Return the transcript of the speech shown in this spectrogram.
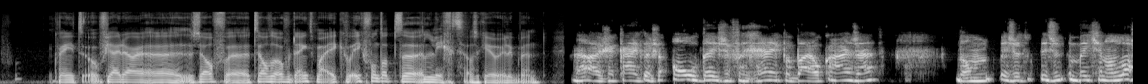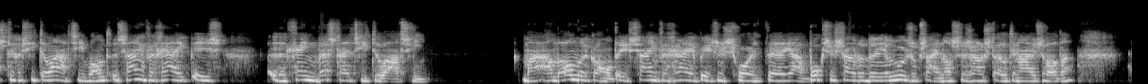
Ik weet niet of jij daar uh, zelf uh, hetzelfde over denkt, maar ik, ik vond dat uh, licht, als ik heel eerlijk ben. Nou, als je kijkt, als je al deze vergrijpen bij elkaar zet, dan is het, is een beetje een lastige situatie. Want zijn vergrijp is geen wedstrijdsituatie. Maar aan de andere kant is zijn vergrijp is een soort, ja, boxers zouden er jaloers op zijn als ze zo'n stoot in huis hadden.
